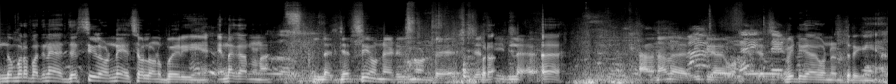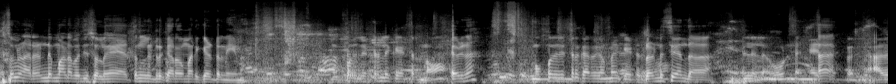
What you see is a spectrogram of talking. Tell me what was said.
இந்த முறை பார்த்தீங்கன்னா ஜெர்சியில் ஒன்று ஹெச்எஃப்ல ஒன்று போயிருக்கீங்க. என்ன காரணம்னா? இல்லை ஜெர்சி ஒன்று எடுக்கணும்ண்டு ஜெர்சி இல்லை. அதனால வீட்டுக்காக ஒன்று வீட்டுக்காக ஒன்று எடுத்திருக்கீங்க. சொல்லுங்க ரெண்டு மாடை பற்றி சொல்லுங்க. எத்தனை லிட்டர் கறவை மாதிரி கேட்டிருந்தீங்கன்னா முப்பது லிட்டரில் கேட்டிருந்தோம். எப்படின்னா முப்பது லிட்டர் கறக்கிற மாதிரி கேட்டிருந்தோம். ரெண்டு சேர்ந்தா? இல்லை இல்லை ஒன்று அது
